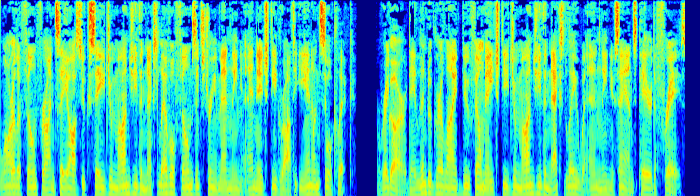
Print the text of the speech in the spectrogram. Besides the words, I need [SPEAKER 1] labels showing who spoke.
[SPEAKER 1] voir le film français au succès Jumanji The Next Level filmzenstream en ligne en HD gratuit en un seul clic. Regardez l'intégralité du film HD Jumanji The Next Level en ligne sans paire de phrase.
